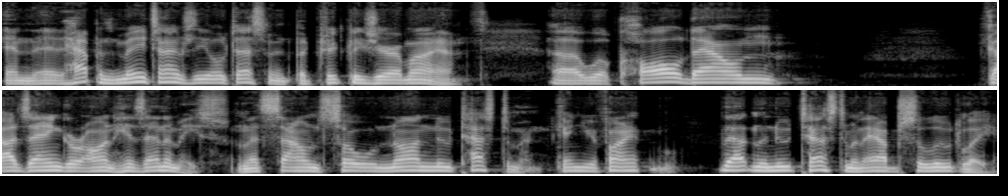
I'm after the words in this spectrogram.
and it happens many times in the Old Testament, but particularly Jeremiah, uh, will call down God's anger on his enemies. And that sounds so non New Testament. Can you find that in the New Testament? Absolutely.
